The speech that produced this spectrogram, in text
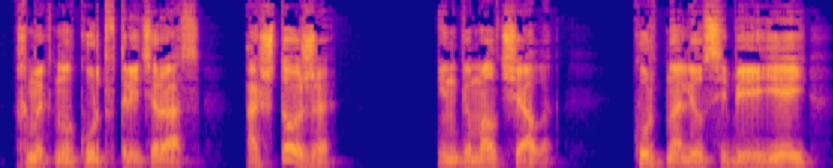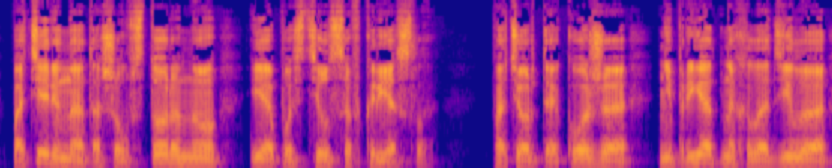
— хмыкнул Курт в третий раз. «А что же?» Инга молчала. Курт налил себе и ей, потерянно отошел в сторону и опустился в кресло. Потертая кожа неприятно холодила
